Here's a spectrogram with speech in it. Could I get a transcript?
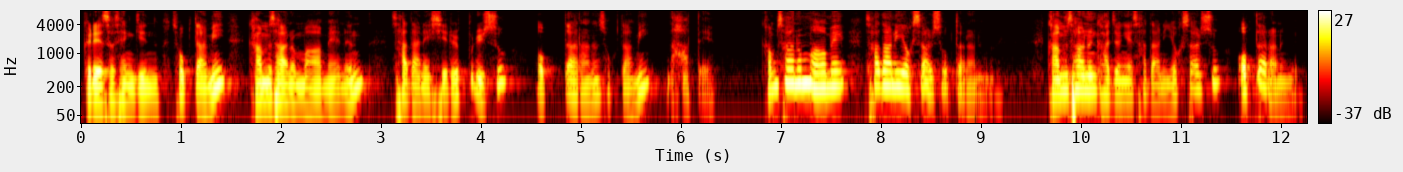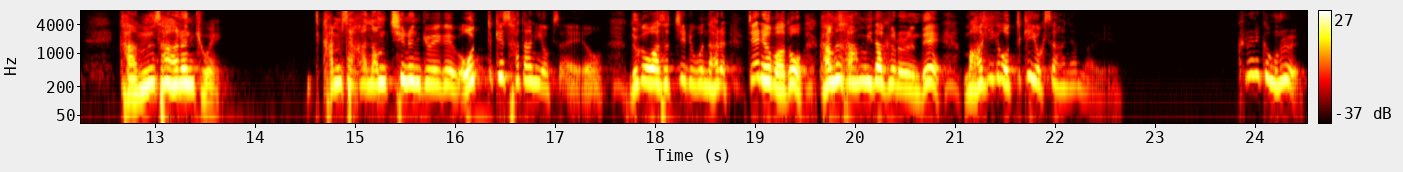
그래서 생긴 속담이 감사하는 마음에는 사단의 씨를 뿌릴 수 없다라는 속담이 나왔대요. 감사하는 마음에 사단이 역사할 수 없다라는 거예요. 감사하는 가정에 사단이 역사할 수 없다라는 거예요. 감사하는 교회, 감사가 넘치는 교회가 어떻게 사단이 역사해요? 누가 와서 찌르고 나를 째려봐도 감사합니다 그러는데 마귀가 어떻게 역사하냔 말이에요. 그러니까 오늘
